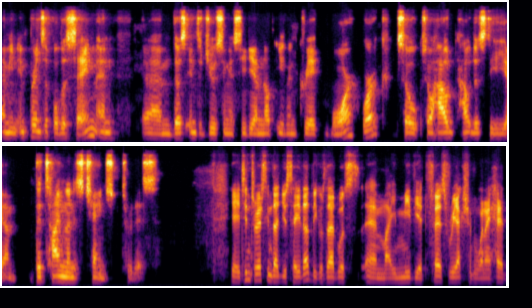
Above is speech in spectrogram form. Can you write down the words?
i mean in principle the same? And um, does introducing a cdm not even create more work? So so how how does the um, the timeliness change through this? Yeah, it's interesting that you say that because that was um, my immediate first reaction when I heard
